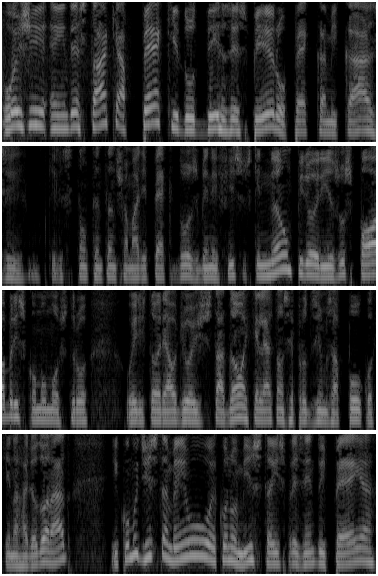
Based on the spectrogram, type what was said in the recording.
Hoje em destaque a PEC do desespero, PEC kamikaze, que eles estão tentando chamar de PEC dos benefícios, que não prioriza os pobres, como mostrou o editorial de hoje do Estadão, que aliás nós reproduzimos há pouco aqui na Rádio Dourado, e como disse também o economista, ex-presidente do IPEA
